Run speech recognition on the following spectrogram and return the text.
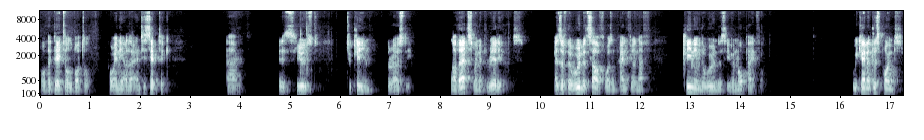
or the Dettol bottle or any other antiseptic um, is used to clean the roasty. Now that's when it really hurts. As if the wound itself wasn't painful enough, cleaning the wound is even more painful. We can at this point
